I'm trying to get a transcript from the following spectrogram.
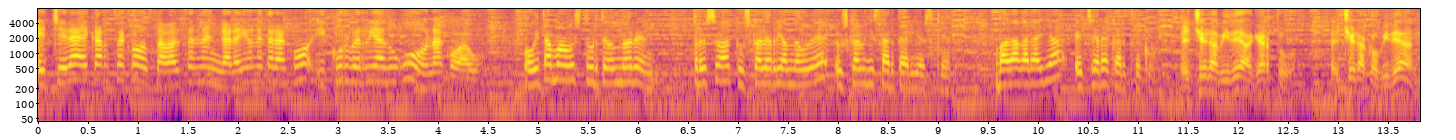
Etxera ekartzeko zabaltzen den garai honetarako ikur berria dugu honako hau. Hogeita hamabost urte ondoren, presoak Euskal Herrian daude Euskal Gizarteari esker. Bada garaia etxera ekartzeko. Etxera bidea gertu, etxerako bidean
